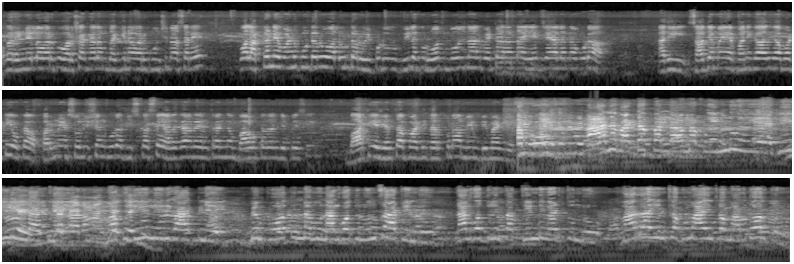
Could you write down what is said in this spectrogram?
ఒక రెండు నెలల వరకు వర్షాకాలం తగ్గిన వరకు ఉంచినా సరే వాళ్ళు అక్కడనే వండుకుంటారు వాళ్ళు ఉంటారు. ఇప్పుడు వీళ్ళకు రోజు భోజనాలు పెట్టాలన్నా ఏం చేయాలన్నా కూడా అది సాధ్యమయ్యే పని కాదు కాబట్టి ఒక పర్మనెంట్ సొల్యూషన్ కూడా తీసుకొస్తే అధికార యంత్రాంగం బాగుంటుందని చెప్పేసి భారతీయ జనతా పార్టీ తరఫున మేము డిమాండ్ చేస్తాం. మాకు ఇల్లు నీళ్ళు మాకు నీళ్ళు ఇది కాటినాయి మేము పోతున్నాము నాలుగొద్దులు ఉంచాటిండ్రు. నాలుగొద్దులు ఇంత తిండి పెడుతుండ్రు. మర్ర ఇంట్లోకి మా ఇంట్లో మాకు తోలుతుండ్రు.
